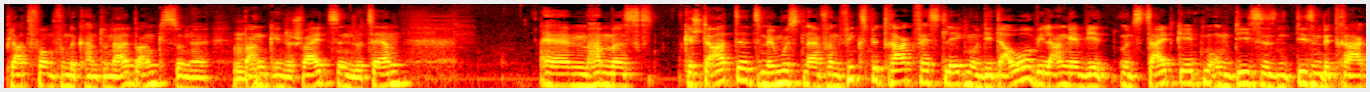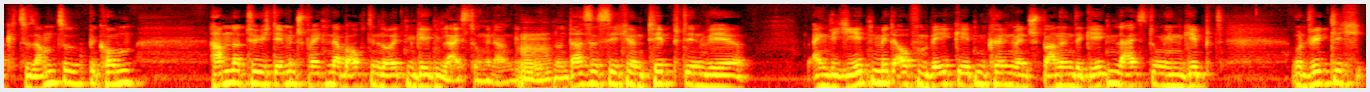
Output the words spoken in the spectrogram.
Plattform von der Kantonalbank, so eine mhm. Bank in der Schweiz, in Luzern. Ähm, haben wir es gestartet. Wir mussten einfach einen Fixbetrag festlegen und die Dauer, wie lange wir uns Zeit geben, um diesen, diesen Betrag zusammenzubekommen. Haben natürlich dementsprechend aber auch den Leuten Gegenleistungen angeboten. Mhm. Und das ist sicher ein Tipp, den wir eigentlich jeden mit auf den Weg geben können, wenn es spannende Gegenleistungen gibt und wirklich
